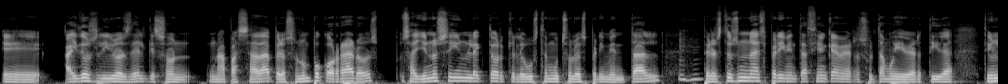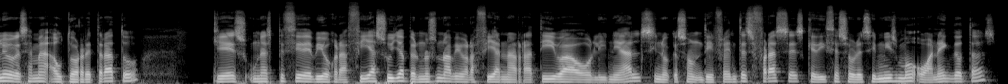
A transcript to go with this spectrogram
Eh, hay dos libros de él que son una pasada, pero son un poco raros. O sea, yo no soy un lector que le guste mucho lo experimental, pero esto es una experimentación que me resulta muy divertida. Tiene un libro que se llama Autorretrato, que es una especie de biografía suya, pero no es una biografía narrativa o lineal, sino que son diferentes frases que dice sobre sí mismo o anécdotas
